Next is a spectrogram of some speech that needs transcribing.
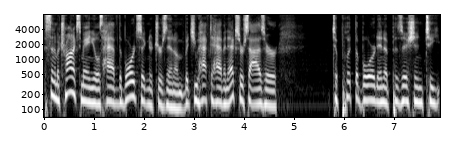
Cinematronics manuals have the board signatures in them, but you have to have an exerciser to put the board in a position to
